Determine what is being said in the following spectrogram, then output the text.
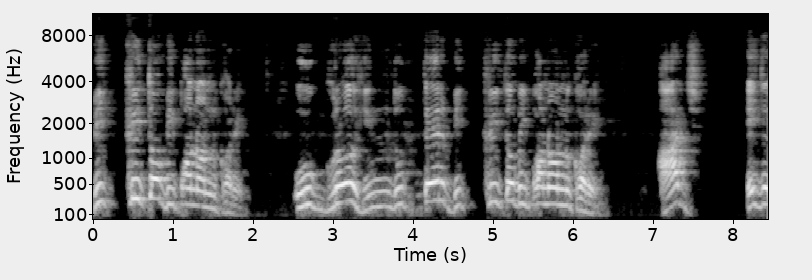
বিকৃত বিপণন করে, উগ্র হিন্দুত্বের বিকৃত বিপণন করে। আজ এই যে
